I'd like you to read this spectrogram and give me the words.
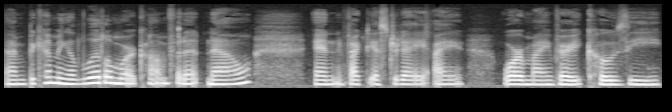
I'm becoming a little more confident now. And in fact, yesterday I wore my very cozy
